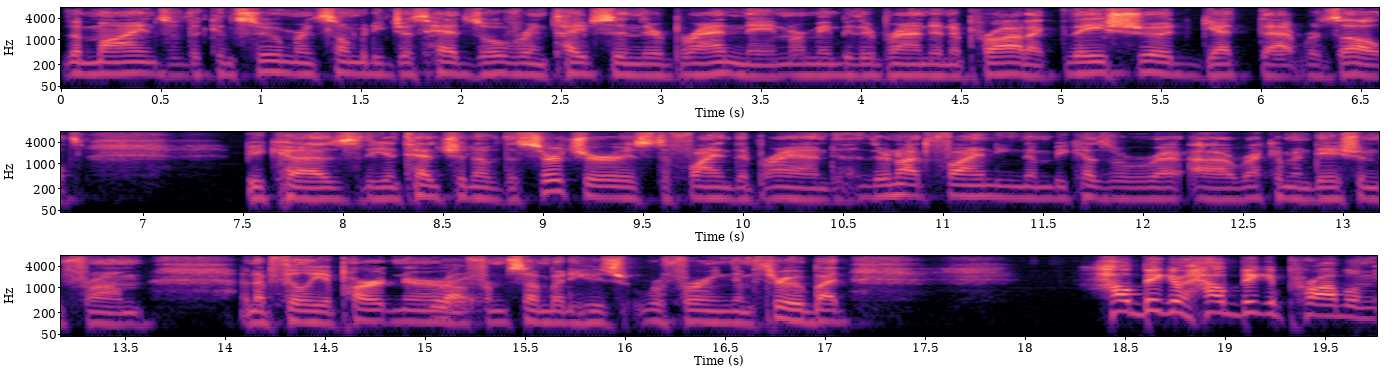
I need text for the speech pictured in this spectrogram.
the minds of the consumer and somebody just heads over and types in their brand name or maybe their brand in a product they should get that result because the intention of the searcher is to find the brand. They're not finding them because of a re- uh, recommendation from an affiliate partner right. or from somebody who's referring them through. But how big a how big a problem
